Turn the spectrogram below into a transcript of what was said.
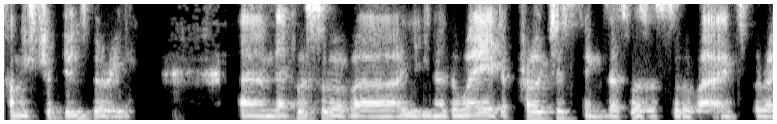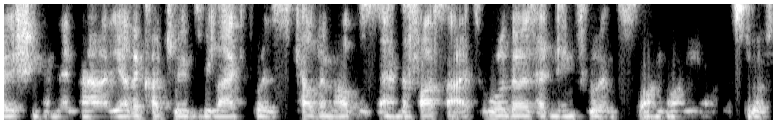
comic strip Doonesbury. Um, that was sort of, uh, you know, the way it approaches things. That was a sort of our inspiration. And then uh, the other cartoons we liked was Calvin Hobbes and The Far Side. All those had an influence on, on sort of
